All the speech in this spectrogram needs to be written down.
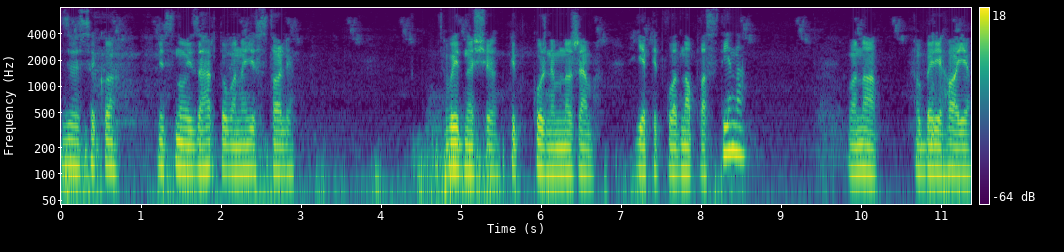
з високоміцної загартованої сталі. Видно, що під кожним ножем є підкладна пластина. Вона оберігає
